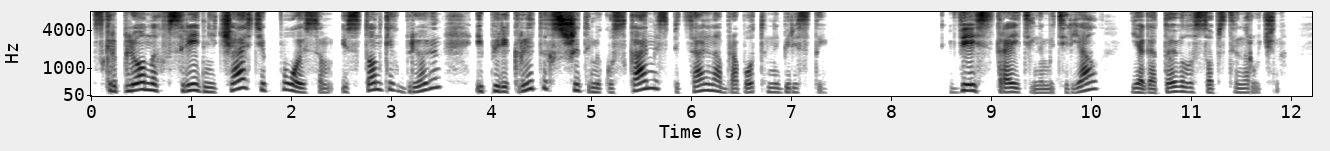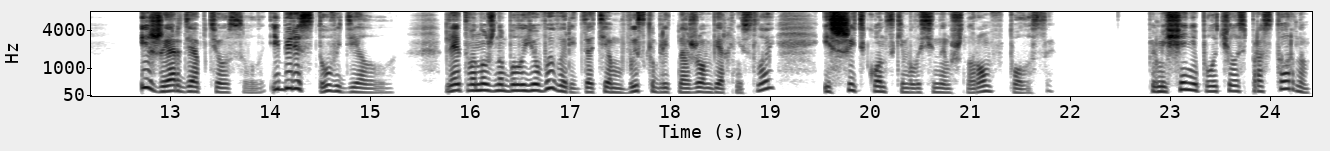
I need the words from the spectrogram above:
скрепленных в средней части поясом из тонких бревен и перекрытых сшитыми кусками специально обработанной бересты. Весь строительный материал я готовила собственноручно. И жерди обтесывала, и бересту выделывала. Для этого нужно было ее выварить, затем выскоблить ножом верхний слой и сшить конским волосяным шнуром в полосы. Помещение получилось просторным,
